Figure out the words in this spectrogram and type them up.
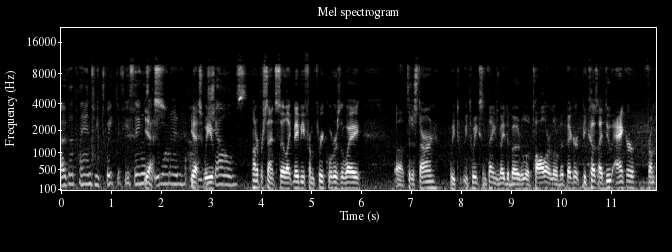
over the plans. You tweaked a few things that you wanted. Um, Yes, we- shelves. Hundred percent. So like maybe from three quarters of the way uh, to the stern, we we tweaked some things, made the boat a little taller, a little bit bigger. Because I do anchor from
